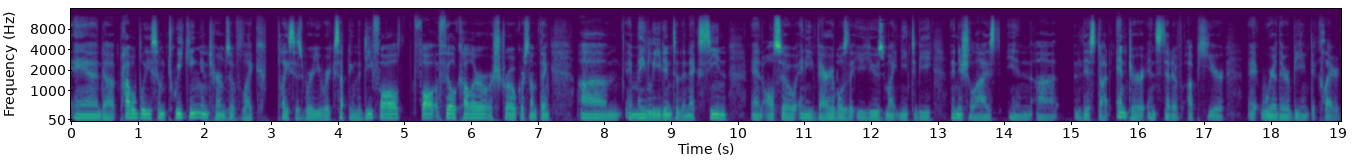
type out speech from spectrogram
and uh, probably some tweaking in terms of like places where you were accepting the default fill color or stroke or something. Um, it may lead into the next scene and also any variables that you use might need to be initialized in uh, this dot enter instead of up here where they're being declared.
